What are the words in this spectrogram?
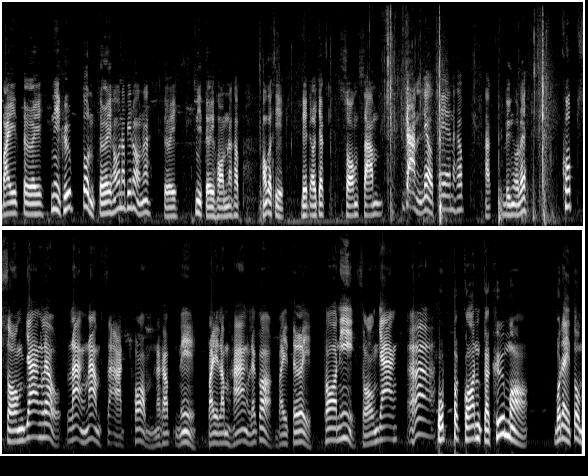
ใบเตยนี่คือต้นเตยเขานะพี่น้องนะเตยนี่เตยหอมนะครับเขาก็สิเด็ดเอาจากสองสามก้านแล้วแต่นะครับ หักดึงเอาเลย ครบสองย่างแล้วล้างน้ำสะอาดพร้อมนะครับ นี่ใบลำหางแล้วก็ใบเตย ท่อนี้สองอย่างอุปกรณ์ก็คือหม้อบ่ได้ต้ม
